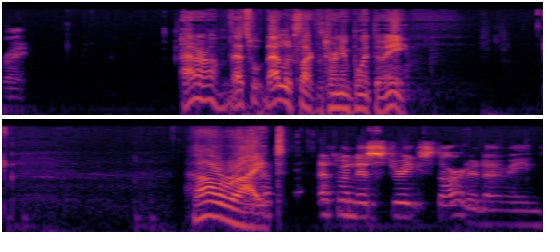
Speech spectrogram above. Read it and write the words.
Right. I don't know. That's what that looks like the turning point to me. All right. That's, that's when this streak started. I mean,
